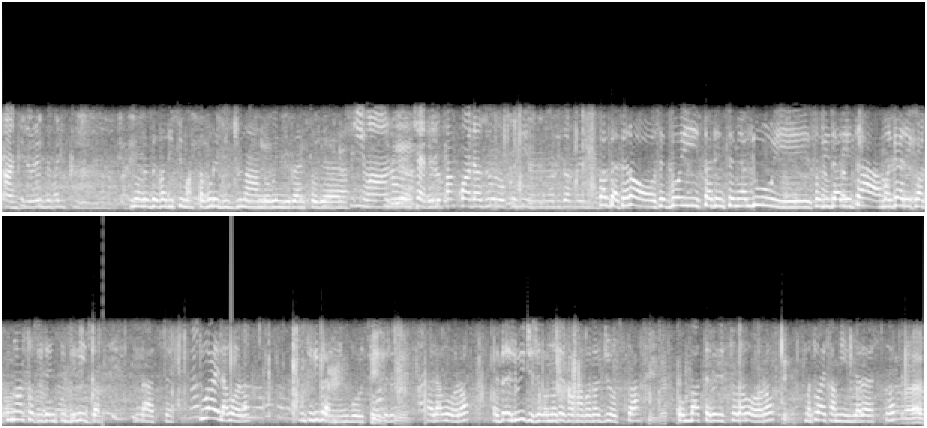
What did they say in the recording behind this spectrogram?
anzi dovrebbe fare di più. Dovrebbe fare di più, ma sta pure digiunando, quindi penso che... Sì, ma non, cioè, se lo fa qua da solo così non risolve nulla. Vabbè, però se voi state insieme a lui, solidarietà, magari qualcun altro si sensibilizza. Grazie. Tu hai lavoro? Non ti riprendi in volto? Sì, sì. Hai lavoro? E e Luigi secondo te fa una cosa giusta? Sì, perfetto. Combatte per il suo lavoro? Sì. Ma tu hai famiglia adesso? Eh,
